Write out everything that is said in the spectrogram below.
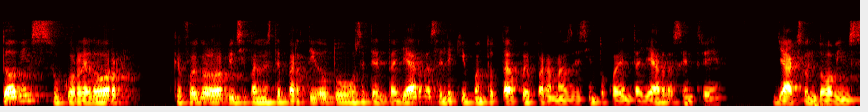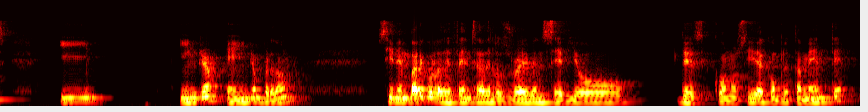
Dobbins, su corredor, que fue el corredor principal en este partido, tuvo 70 yardas. El equipo en total fue para más de 140 yardas entre Jackson, Dobbins y Ingram, e Ingram, perdón. Sin embargo, la defensa de los Ravens se vio desconocida completamente.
